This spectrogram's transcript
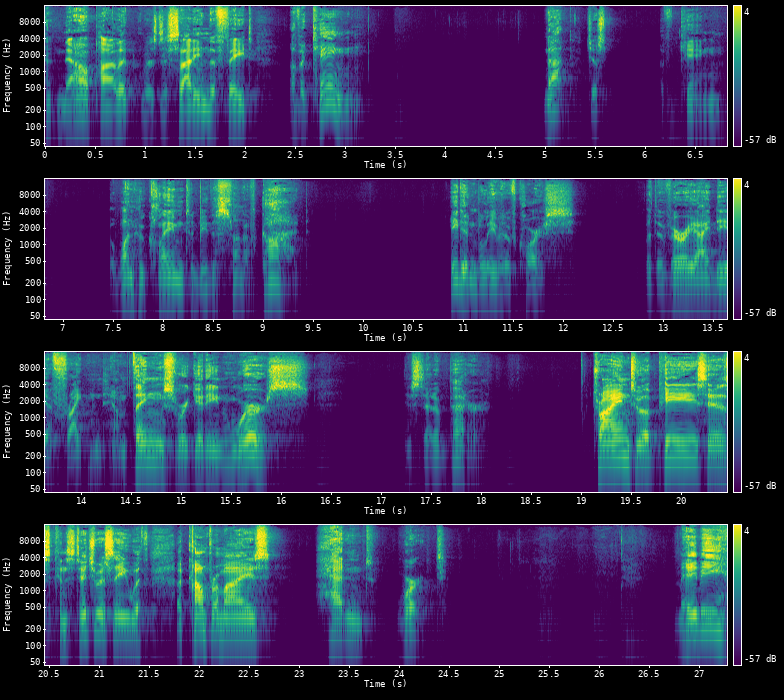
Now Pilate was deciding the fate of a king. Not just a king, but one who claimed to be the Son of God. He didn't believe it, of course, but the very idea frightened him. Things were getting worse instead of better. Trying to appease his constituency with a compromise hadn't worked. Maybe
